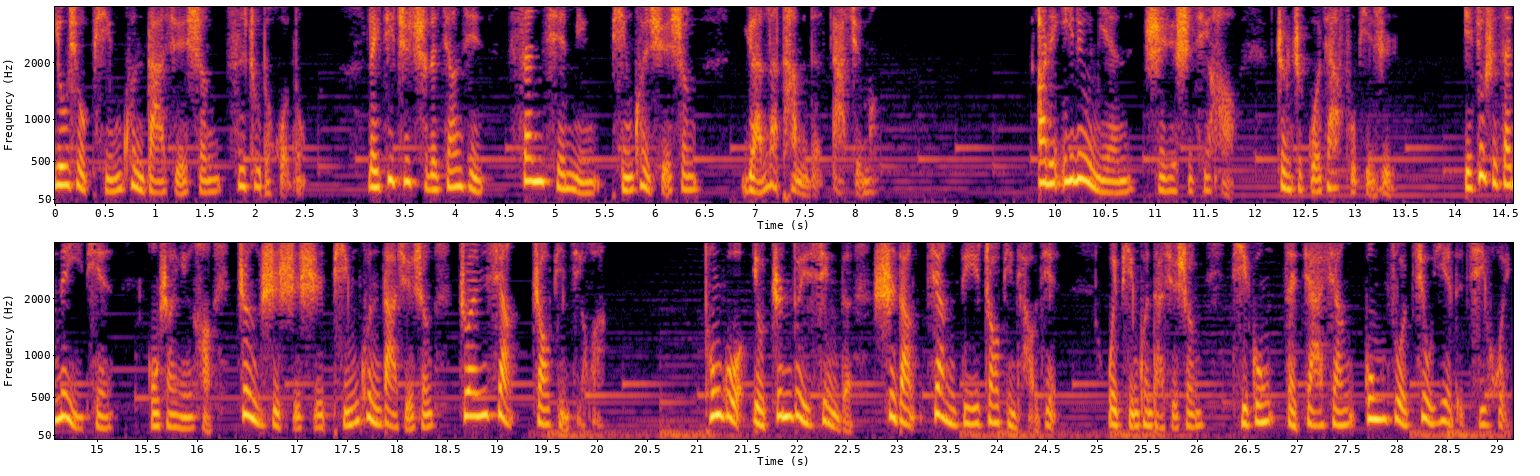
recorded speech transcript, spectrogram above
优秀贫困大学生资助的活动，累计支持了将近三千名贫困学生圆了他们的大学梦。二零一六年十月十七号，正值国家扶贫日，也就是在那一天。工商银行正式实施贫困大学生专项招聘计划，通过有针对性的适当降低招聘条件，为贫困大学生提供在家乡工作就业的机会。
